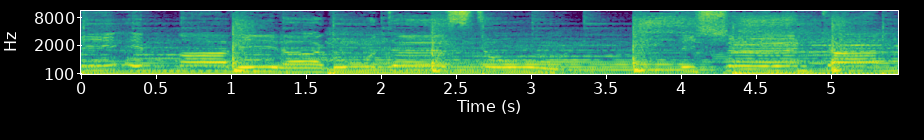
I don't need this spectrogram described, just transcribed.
Die immer wieder Gutes tun. Wie schön kann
